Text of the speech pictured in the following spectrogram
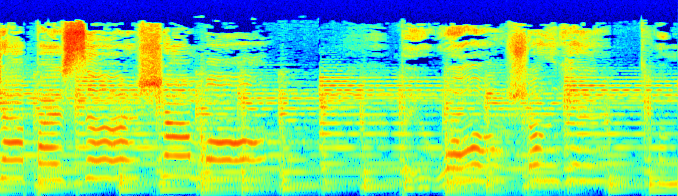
下白色沙漠被我双眼吞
